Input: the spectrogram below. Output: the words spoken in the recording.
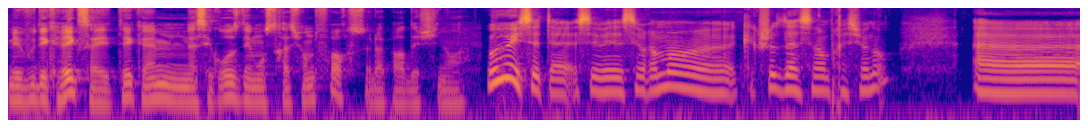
Mais vous décrivez que ça a été quand même une assez grosse démonstration de force de la part des Chinois. Oui, oui, c'est vraiment euh, quelque chose d'assez impressionnant. Euh,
